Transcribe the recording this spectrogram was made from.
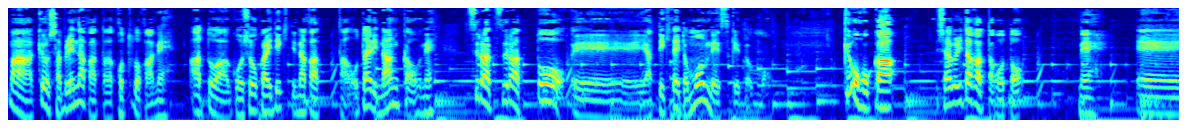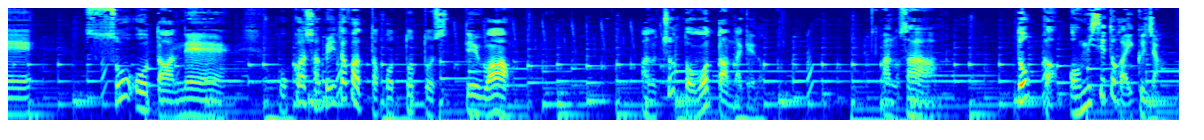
まあ今日喋れなかったこととかね、あとはご紹介できてなかったお便りなんかをね、つらつらと、えー、やっていきたいと思うんですけども、今日他、喋りたかったこと、ね、えー、そうだね、他喋りたかったこととしては、あの、ちょっと思ったんだけど、あのさ、どっかお店とか行くじゃん。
